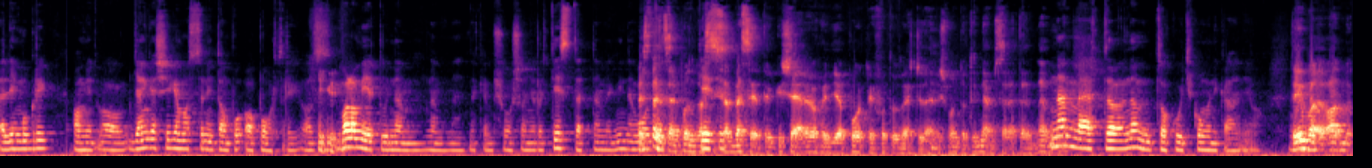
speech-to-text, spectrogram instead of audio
elém ugrik. Ami a gyengeségem az szerintem a po- a portré. Az Igen. valamiért úgy nem, nem ment nekem sors annyira, hogy készítettem, meg minden Ezt volt. egyszer pont készít- beszéltünk is erről, hogy a portréfotózást csinálni, és mondtad, hogy nem szereted. Nem, Nem, mert nem tudok úgy kommunikálni. a- Te jobban, a,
